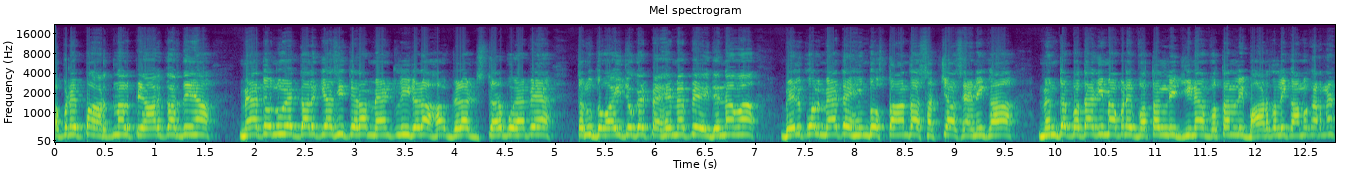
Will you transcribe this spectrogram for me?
ਆਪਣੇ ਭਾਰਤ ਨਾਲ ਪਿਆਰ ਕਰਦੇ ਆ। ਮੈਂ ਤੁਹਾਨੂੰ ਇੱਕ ਗੱਲ ਕਿਹਾ ਸੀ, ਤੇਰਾ ਮੈਂਟਲੀ ਜਿਹੜਾ ਹ- ਜਿਹੜਾ ਡਿਸਟਰਬ ਹੋਇਆ ਪਿਆ, ਤੈਨੂੰ ਦਵਾਈ ਜੋਗੇ ਪੈਸੇ ਮੈਂ ਭੇਜ ਦੇਣਾ ਵਾ। ਬਿਲਕੁਲ, ਮੈਂ ਤਾਂ ਹਿੰਦੁਸਤਾਨ ਦਾ ਸੱਚਾ ਸੈਨਿਕ ਹਾਂ ਮੈਨੂੰ ਤਾਂ ਪਤਾ ਕਿ ਮੈਂ ਆਪਣੇ ਵਤਨ ਲਈ ਜੀਣਾ, ਵਤਨ ਲਈ ਭਾਰਤ ਲਈ ਕੰਮ ਕਰਨਾ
